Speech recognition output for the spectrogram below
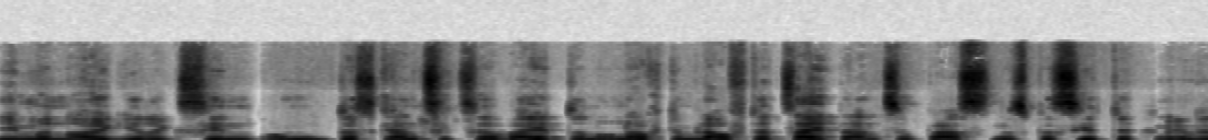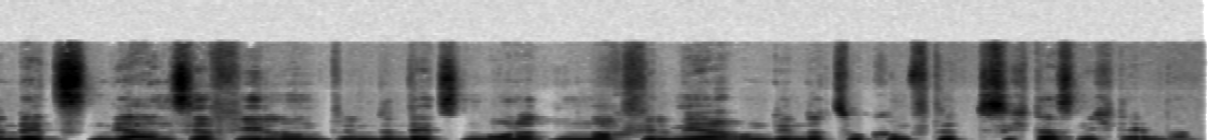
immer neugierig sind, um das Ganze zu erweitern und auch dem Lauf der Zeit anzupassen. Es passierte in den letzten Jahren sehr viel und in den letzten Monaten noch viel mehr und in der Zukunft wird sich das nicht ändern.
